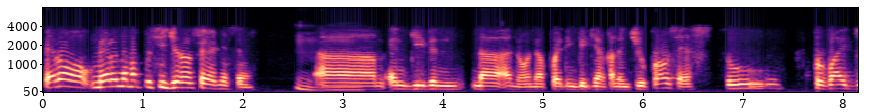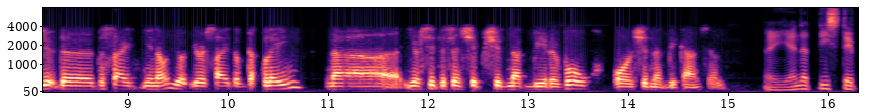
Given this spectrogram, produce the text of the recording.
pero meron naman procedural fairness eh. Mm. um, and given na ano na pwedeng bigyan ka ng due process to provide you the the side you know your, your side of the claim na your citizenship should not be revoked or should not be cancelled. Ayan, at least eh,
